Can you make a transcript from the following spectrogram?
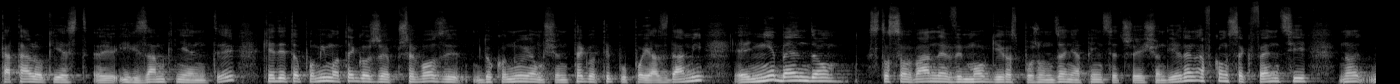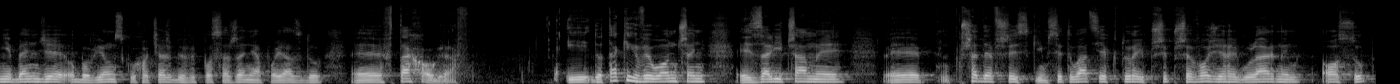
Katalog jest e, ich zamknięty, kiedy to pomimo tego, że przewozy dokonują się tego typu pojazdami, e, nie będą stosowane wymogi rozporządzenia 561, a w konsekwencji no, nie będzie obowiązku chociażby wyposażenia pojazdu e, w tachograf. I do takich wyłączeń y, zaliczamy y, przede wszystkim sytuację, w której przy przewozie regularnym osób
